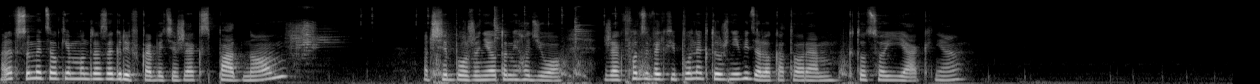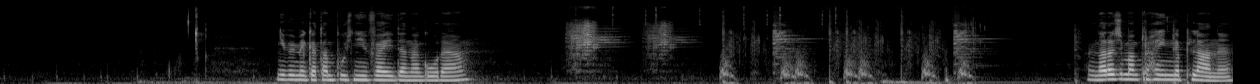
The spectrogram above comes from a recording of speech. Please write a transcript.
Ale w sumie całkiem mądra zagrywka, wiecie, że jak spadną... Znaczy Boże, nie o to mi chodziło. Że jak wchodzę w ekwipunek, to już nie widzę lokatorem kto, co i jak, nie? Nie wiem, jak ja tam później wejdę na górę. Ale na razie mam trochę inne plany.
